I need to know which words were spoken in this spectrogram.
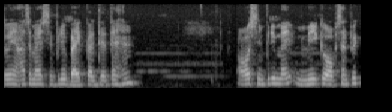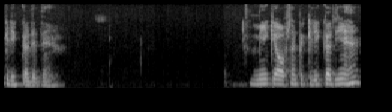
तो यहाँ से मैं सिंपली बाइक कर देते हैं और सिंपली मैं मी के ऑप्शन पे क्लिक कर देते हैं। मी के ऑप्शन पे क्लिक कर दिए हैं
